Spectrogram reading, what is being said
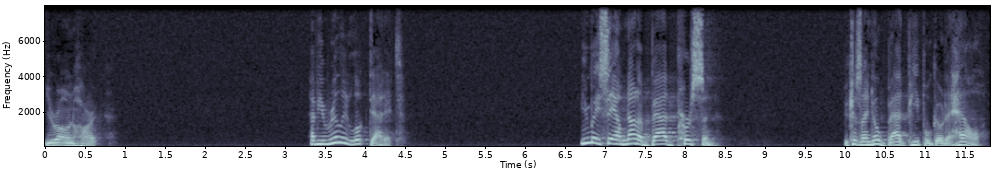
your own heart? Have you really looked at it? You may say, I'm not a bad person because I know bad people go to hell.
